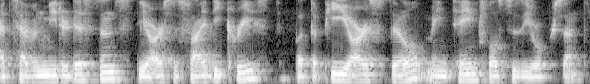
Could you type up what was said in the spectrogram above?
At 7 meter distance, the RSSI decreased, but the PER still maintained close to 0%.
